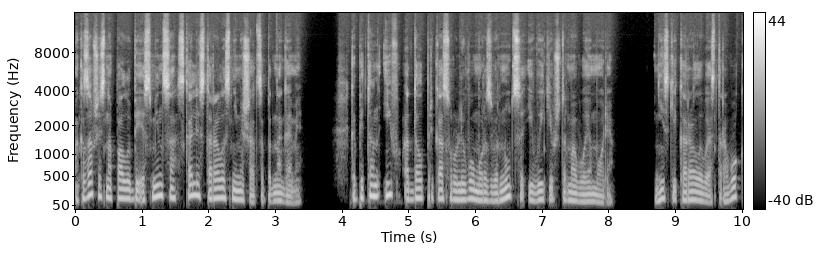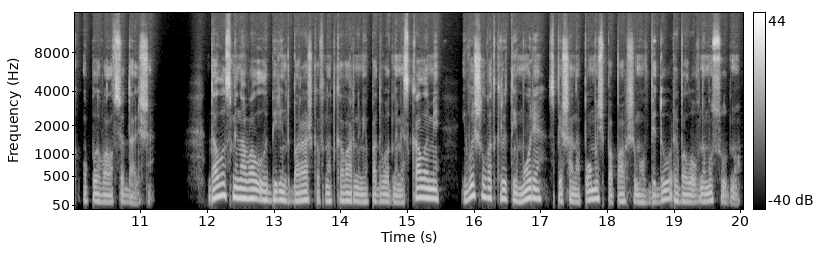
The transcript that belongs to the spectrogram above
Оказавшись на палубе эсминца, Скалли старалась не мешаться под ногами. Капитан Ив отдал приказ рулевому развернуться и выйти в штормовое море. Низкий коралловый островок уплывал все дальше. Даллас миновал лабиринт барашков над коварными подводными скалами и вышел в открытое море, спеша на помощь попавшему в беду рыболовному судну.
